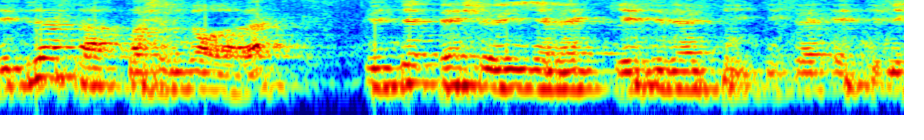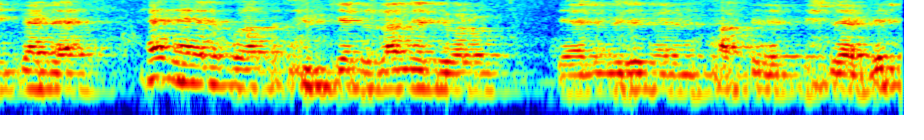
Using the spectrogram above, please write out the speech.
24 saat başında olarak günde 5 öğün yemek, geziler, piknikler, etkinliklerle hele hele burada Türkiye'de zannediyorum değerli müdürlerimiz takdir etmişlerdir.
